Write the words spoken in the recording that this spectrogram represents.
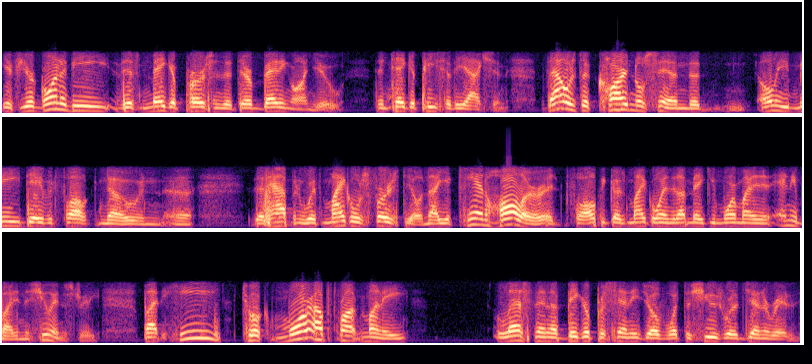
If you're going to be this mega person that they're betting on you, then take a piece of the action. that was the cardinal sin that only me, David Falk, know, and uh, that happened with Michael's first deal. Now you can't holler at Falk because Michael ended up making more money than anybody in the shoe industry, but he took more upfront money less than a bigger percentage of what the shoes would have generated.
